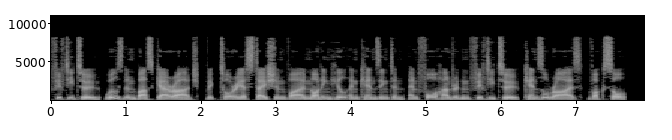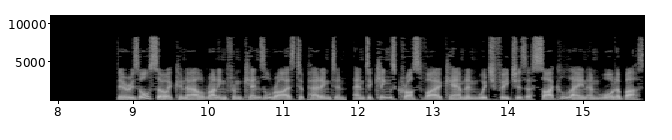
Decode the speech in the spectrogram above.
52 Willesden Bus Garage, Victoria Station via Notting Hill and Kensington and 452 Kensal Rise, Vauxhall. There is also a canal running from Kensal Rise to Paddington, and to King's Cross via Camden which features a cycle lane and water bus.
